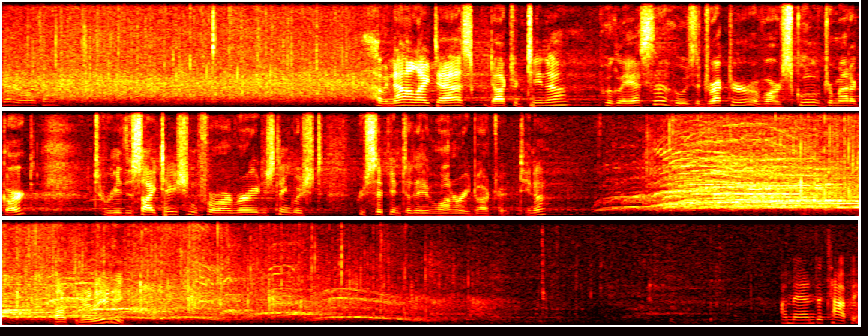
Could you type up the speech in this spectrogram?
better all the time. I would now like to ask Dr. Tina Pugliese, who is the director of our School of Dramatic Art, to read the citation for our very distinguished recipient today of honorary doctorate. Tina? Popular lady. Amanda Tapping.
